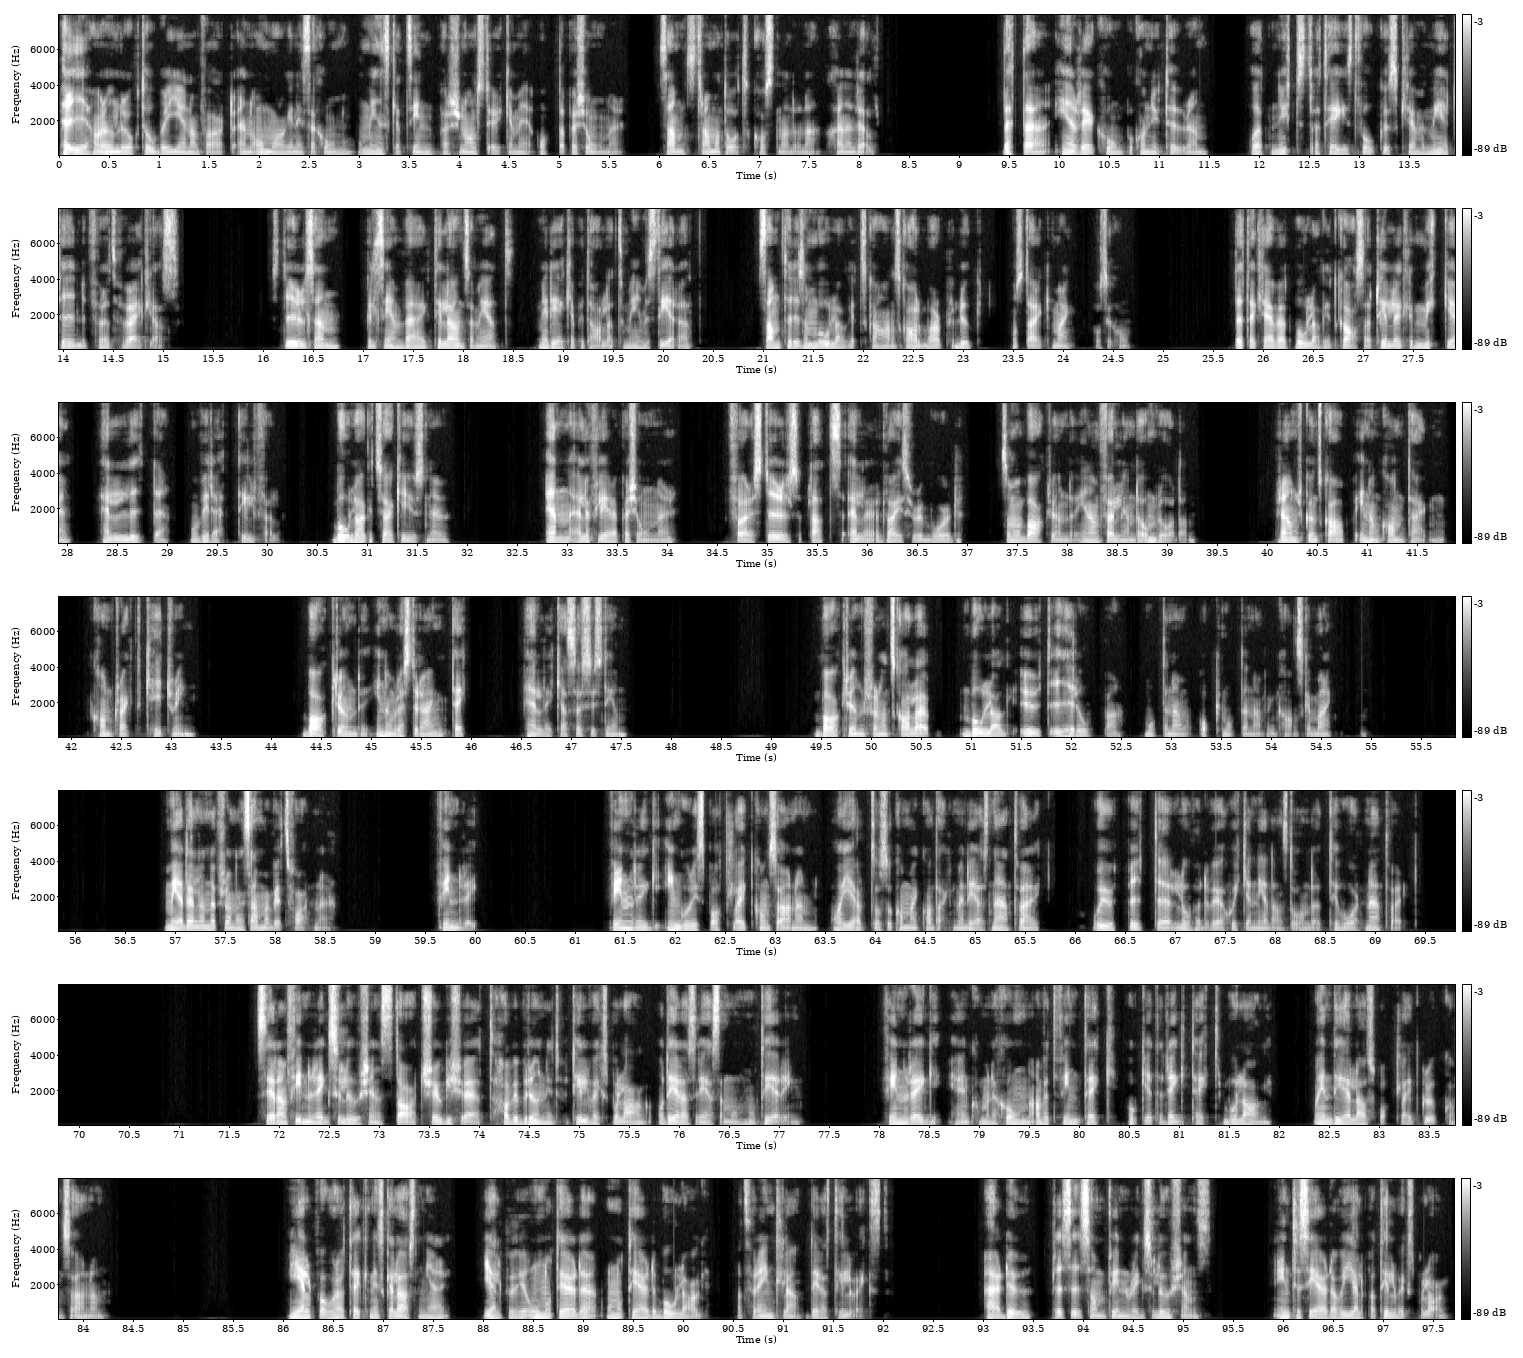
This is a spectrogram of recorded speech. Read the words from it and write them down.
Pay har under oktober genomfört en omorganisation och minskat sin personalstyrka med åtta personer samt stramat åt kostnaderna generellt. Detta är en reaktion på konjunkturen och ett nytt strategiskt fokus kräver mer tid för att förverkligas. Styrelsen vill se en väg till lönsamhet med det kapitalet som är investerat, samtidigt som bolaget ska ha en skalbar produkt och stark markposition. Detta kräver att bolaget gasar tillräckligt mycket eller lite och vid rätt tillfälle. Bolaget söker just nu en eller flera personer för styrelseplats eller advisory board som har bakgrund inom följande områden. Branschkunskap inom contract catering, bakgrund inom restaurang, tech eller kassasystem, bakgrund från att skala bolag ut i Europa mot den, och mot den amerikanska marknaden. Meddelande från en samarbetspartner. Finrig. Finrig ingår i Spotlight-koncernen och har hjälpt oss att komma i kontakt med deras nätverk och i utbyte lovade vi att skicka nedanstående till vårt nätverk. Sedan Finreg Solutions start 2021 har vi brunnit för tillväxtbolag och deras resa mot notering. Finreg är en kombination av ett fintech och ett regtech-bolag och är en del av Spotlight Group-koncernen. Med hjälp av våra tekniska lösningar hjälper vi onoterade och noterade bolag att förenkla deras tillväxt. Är du, precis som Finreg Solutions, intresserad av att hjälpa tillväxtbolag?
